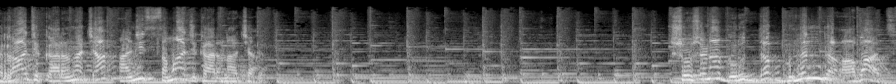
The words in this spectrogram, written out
राजकारणाच्या आणि समाजकारणाच्या. शोषणाविरुद्ध बुलंद आवाज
